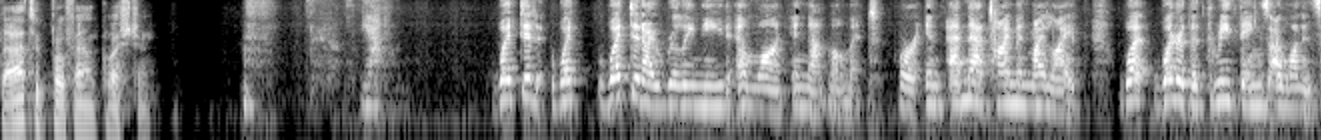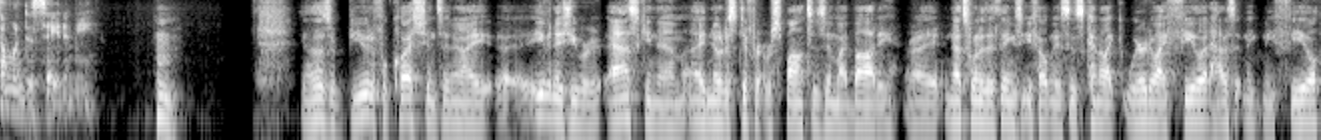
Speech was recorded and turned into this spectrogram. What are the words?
That's a profound question. Yeah. What did what what did I really need and want in that moment or in at that time in my life? What what are the three things I wanted someone to say to me? Hmm. know, those are beautiful questions, and I, uh, even as you were asking them, I noticed different responses in my body, right? And that's one of the things that you've helped me. This is kind of like, where do I feel it? How does it make me feel?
